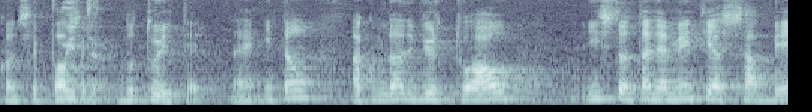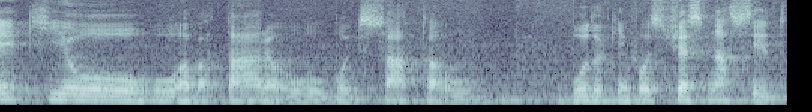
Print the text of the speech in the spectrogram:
quando você posta Twitter. do Twitter, né? Então, a comunidade virtual instantaneamente ia saber que o, o avatar, o bodhisattva, o Buda, quem fosse, tivesse nascido.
